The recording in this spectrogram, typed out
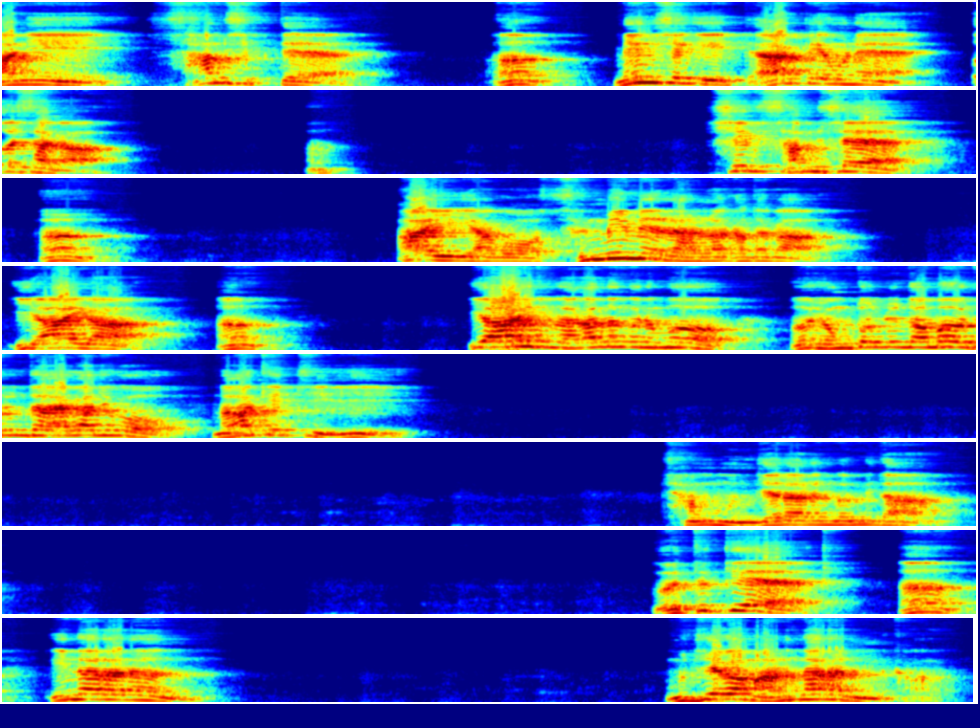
아니 30대 어? 명색이 대학병원의 의사가 어? 13세 어? 아이하고 성매매를 하려고 하다가 이 아이가 어? 이 아이도 나가는 거는 뭐 어, 용돈 준다 뭐 준다 해가지고 나갔겠지 참 문제라는 겁니다. 어떻게 어, 이 나라는 문제가 많은 나라입니까?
